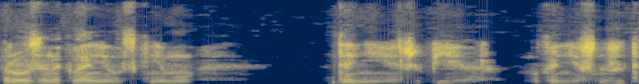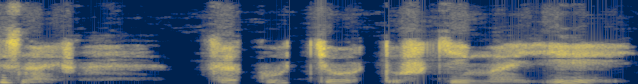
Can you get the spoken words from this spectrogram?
Роза наклонилась к нему. Да нет же, Пьер, ну, конечно же, ты знаешь. Как у тетушки моей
